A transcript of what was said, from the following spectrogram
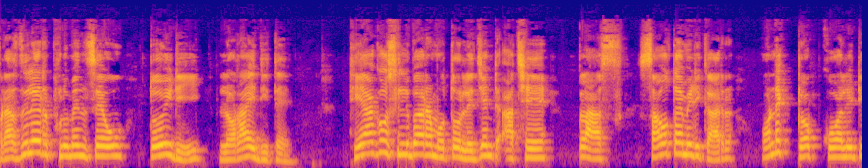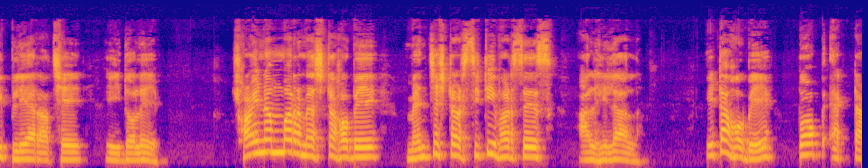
ব্রাজিলের ফ্লুমেন্সেও তৈরি লড়াই দিতে। থিয়াগো সিলভার মতো লেজেন্ড আছে প্লাস সাউথ আমেরিকার অনেক টপ কোয়ালিটি প্লেয়ার আছে এই দলে। ছয় নম্বর ম্যাচটা হবে Manchester City versus Al Hilal এটা হবে টপ একটা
